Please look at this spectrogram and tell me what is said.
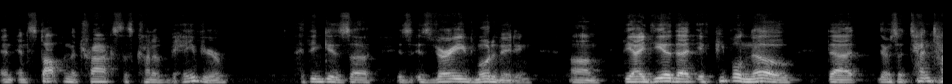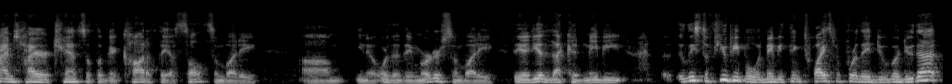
and, and stop in the tracks this kind of behavior i think is uh, is, is very motivating um, the idea that if people know that there's a 10 times higher chance that they'll get caught if they assault somebody um, you know or that they murder somebody the idea that that could maybe at least a few people would maybe think twice before they do go do that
